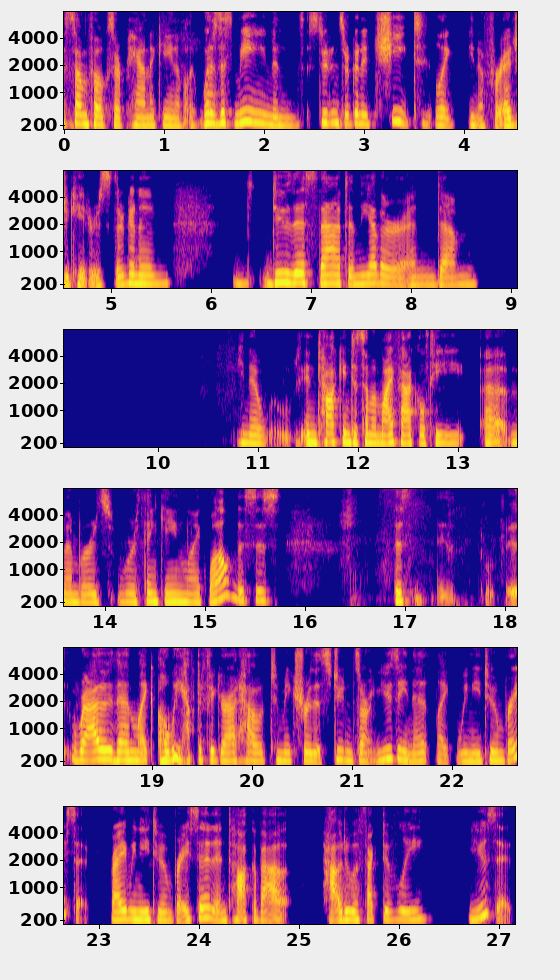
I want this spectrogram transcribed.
some folks are panicking of like what does this mean and students are going to cheat like you know for educators they're going to do this that and the other and um you know in talking to some of my faculty uh, members we're thinking like well this is this rather than like oh we have to figure out how to make sure that students aren't using it like we need to embrace it right? We need to embrace it and talk about how to effectively use it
